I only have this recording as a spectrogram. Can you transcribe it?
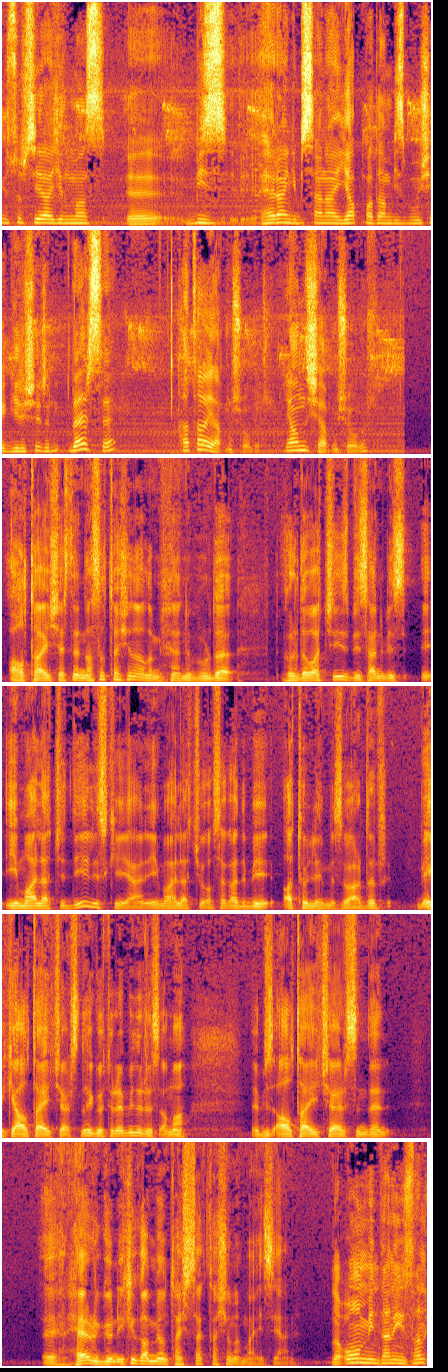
Yusuf Ziya Yılmaz e, biz herhangi bir sanayi yapmadan biz bu işe girişirim derse hata yapmış olur. Yanlış yapmış olur. 6 ay içerisinde nasıl taşınalım? Yani burada hırdavatçıyız biz hani biz e, imalatçı değiliz ki yani imalatçı olsak hadi bir atölyemiz vardır. Belki 6 ay içerisinde götürebiliriz ama e, biz 6 ay içerisinde e, her gün iki kamyon taşısak taşınamayız yani. Burada 10 bin tane insan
